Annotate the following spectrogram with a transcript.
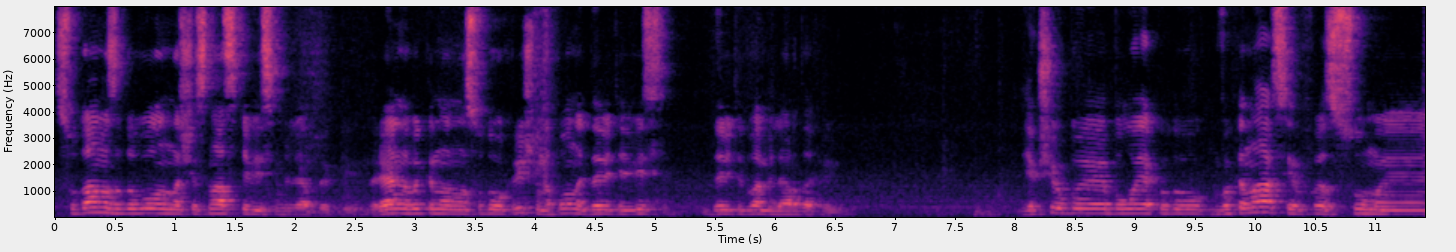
Судами задоволено на 16,8 мільярдів гривень. Реально виконано на судових рішень на понад 9,8 9,2 мільярда гривень. Якщо б було як у виконавців з суми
